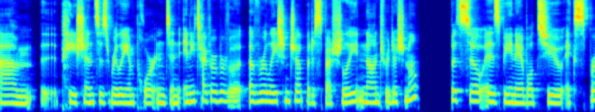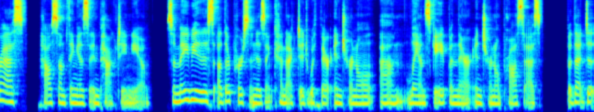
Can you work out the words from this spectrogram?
Um, patience is really important in any type of, of relationship, but especially non-traditional. But so is being able to express how something is impacting you. So maybe this other person isn't connected with their internal um, landscape and their internal process, but that do-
